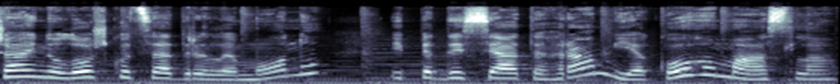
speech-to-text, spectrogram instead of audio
чайну ложку цедри лимону і 50 г м'якого масла,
